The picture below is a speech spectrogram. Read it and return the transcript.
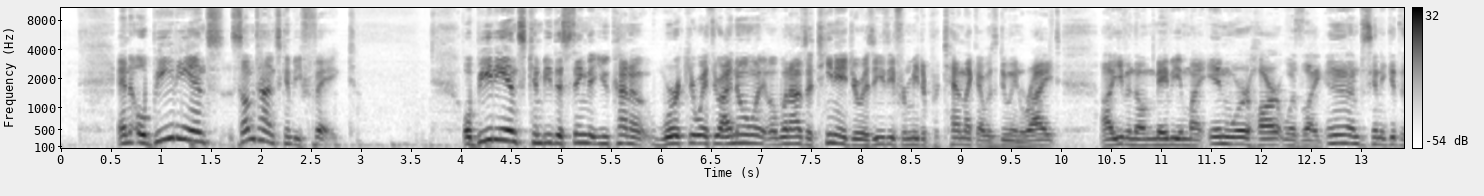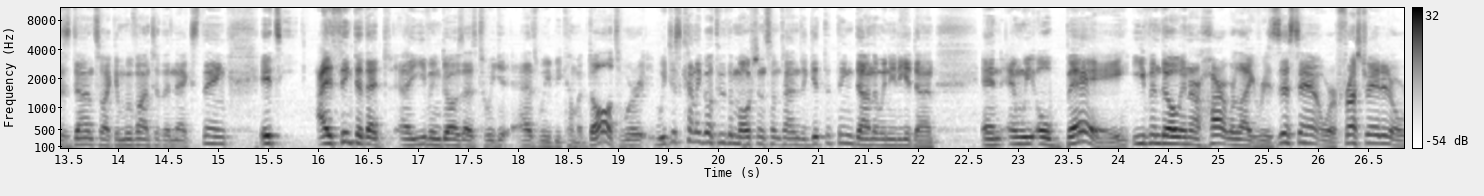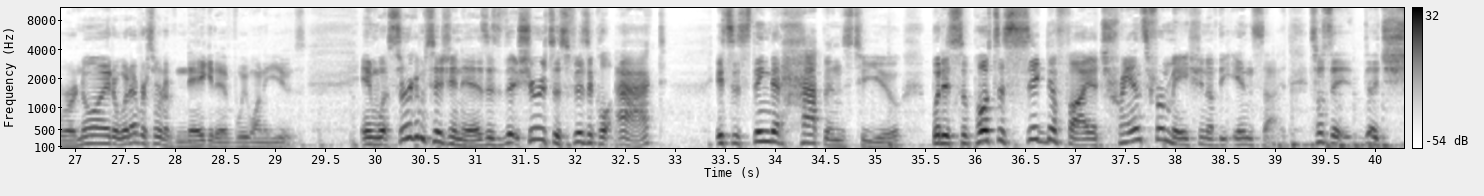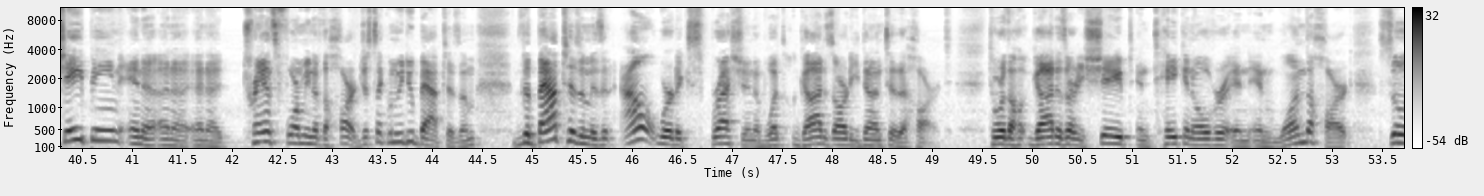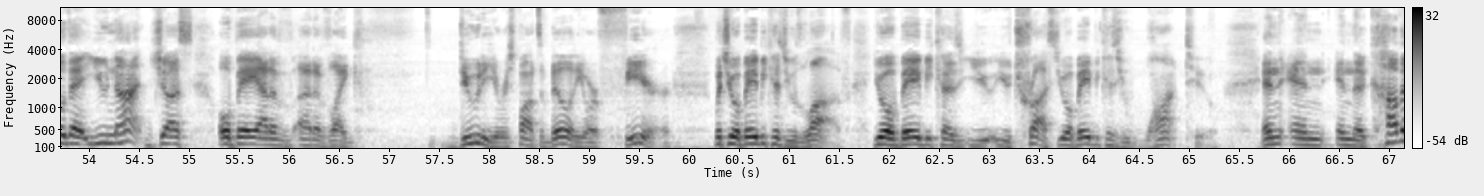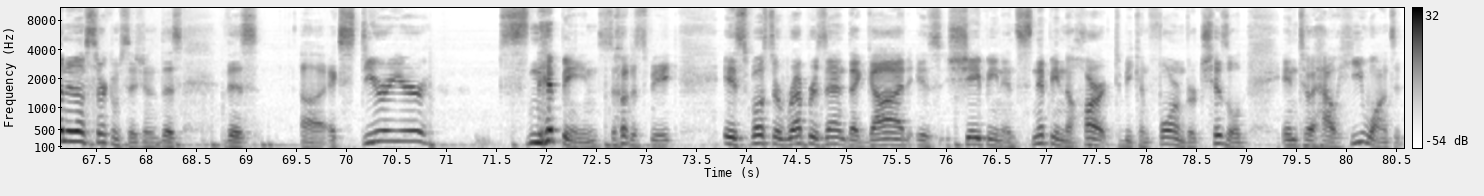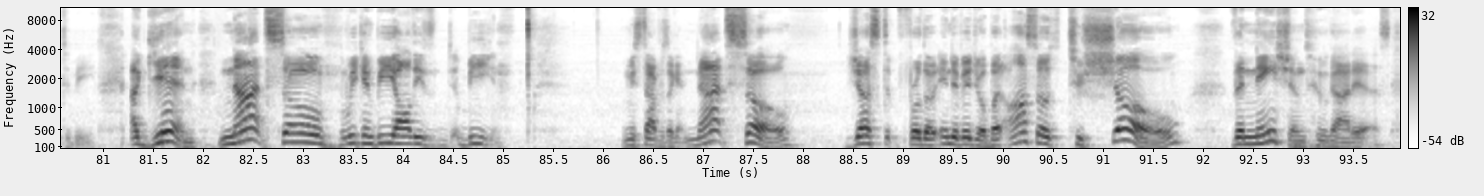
And obedience sometimes can be faked obedience can be this thing that you kind of work your way through. I know when, when, I was a teenager, it was easy for me to pretend like I was doing right, uh, even though maybe my inward heart was like, eh, I'm just going to get this done so I can move on to the next thing. It's I think that that uh, even goes as to we get, as we become adults, where we just kind of go through the motions sometimes to get the thing done that we need to get done, and and we obey, even though in our heart we're like resistant or we're frustrated or we're annoyed or whatever sort of negative we want to use. And what circumcision is is that sure it's this physical act, it's this thing that happens to you, but it's supposed to signify a transformation of the inside. It's supposed to a shaping and a, and, a, and a transforming of the heart. Just like when we do baptism, the baptism is an outward expression of what God has already done to the heart, to where the God has already shaped and taken over and, and won the heart, so that you not just obey out of out of like duty or responsibility or fear but you obey because you love. You obey because you you trust. You obey because you want to. And and in the covenant of circumcision, this this uh, exterior snipping, so to speak, is supposed to represent that God is shaping and snipping the heart to be conformed or chiseled into how He wants it to be. Again, not so we can be all these be. Let me stop for a second. Not so just for the individual, but also to show the nations who God is.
